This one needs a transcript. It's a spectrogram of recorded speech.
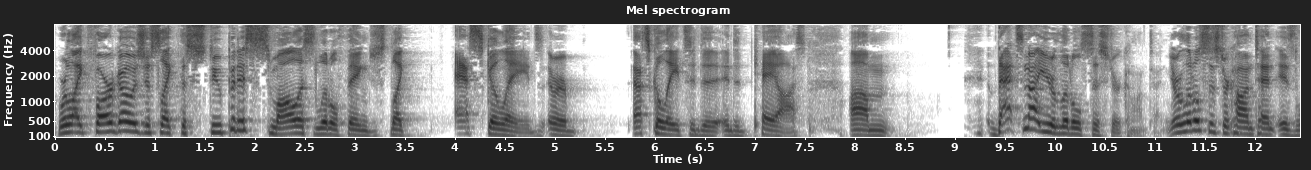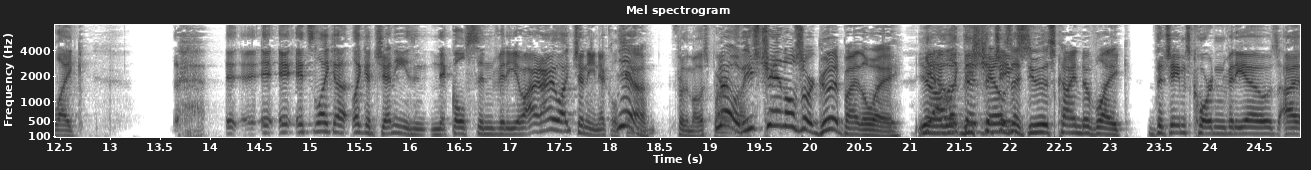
where like fargo is just like the stupidest smallest little thing just like escalates or escalates into into chaos. Um that's not your little sister content. Your little sister content is like it, it, it- it's like a like a Jenny Nicholson video. I, I like Jenny Nicholson Yeah. for the most part. No, Like, these channels are good, by the way. You Yeah, know, like like these the- the channels James- that do this kind of like, the James Corden videos. I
